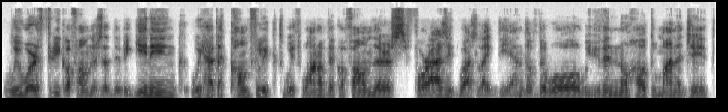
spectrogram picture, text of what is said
we were three co-founders at the beginning we had a conflict with one of the co-founders for us it was like the end of the world we didn't know how to manage it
